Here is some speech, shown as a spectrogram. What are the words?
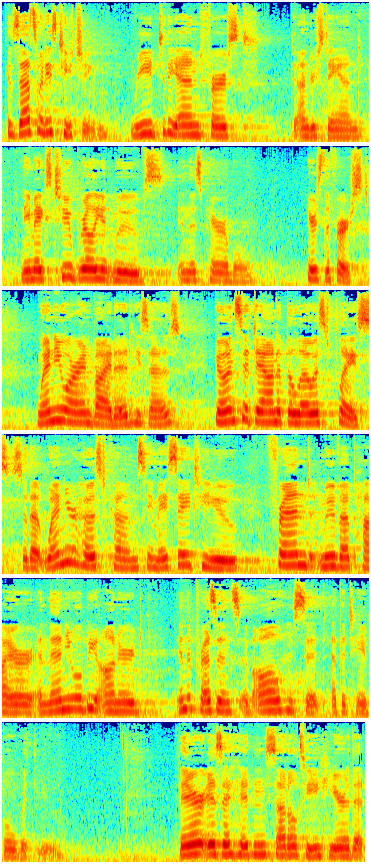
Because that's what he's teaching. Read to the end first to understand. And he makes two brilliant moves in this parable. Here's the first. When you are invited, he says, Go and sit down at the lowest place, so that when your host comes, he may say to you, Friend, move up higher, and then you will be honored in the presence of all who sit at the table with you. There is a hidden subtlety here that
